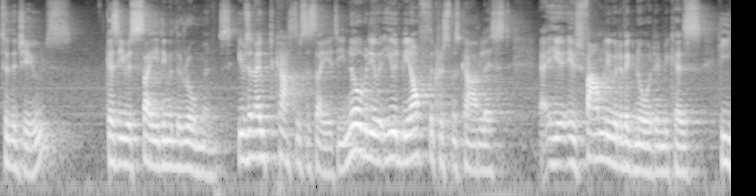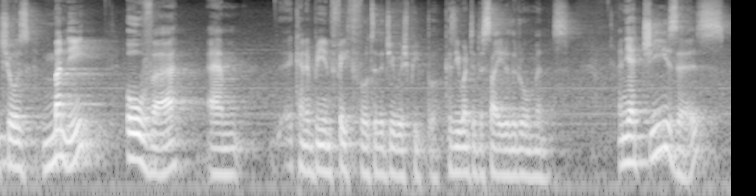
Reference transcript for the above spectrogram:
to the Jews because he was siding with the Romans. He was an outcast of society. Nobody, he would have been off the Christmas card list. Uh, he, his family would have ignored him because he chose money over um, kind of being faithful to the Jewish people because he wanted to side with the Romans. And yet Jesus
